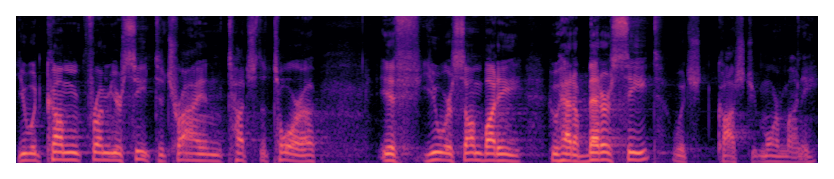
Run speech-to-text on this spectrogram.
you would come from your seat to try and touch the Torah. If you were somebody who had a better seat, which cost you more money,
